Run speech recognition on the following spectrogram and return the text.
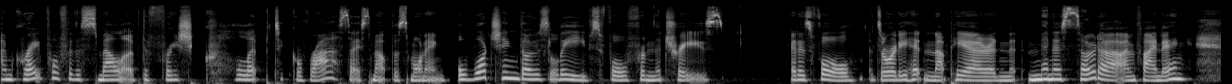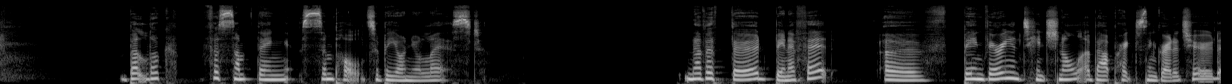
I'm grateful for the smell of the fresh clipped grass I smelt this morning, or watching those leaves fall from the trees. It is fall. It's already hitting up here in Minnesota, I'm finding. But look for something simple to be on your list. Now, the third benefit of being very intentional about practicing gratitude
